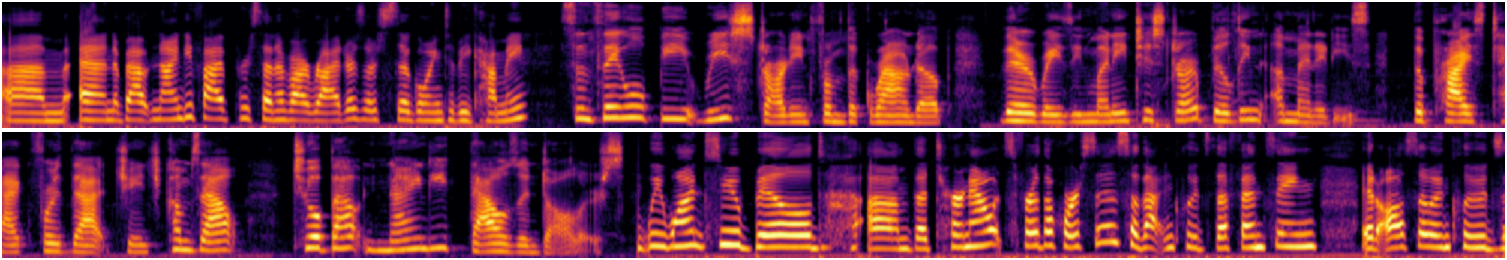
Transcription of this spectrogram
Um, and about 95% of our riders are still going to be coming. Since they will be restarting from the ground up, they're raising money to start building amenities. The price tag for that change comes out to about $90,000. We want to build um, the turnouts for the horses, so that includes the fencing. It also includes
